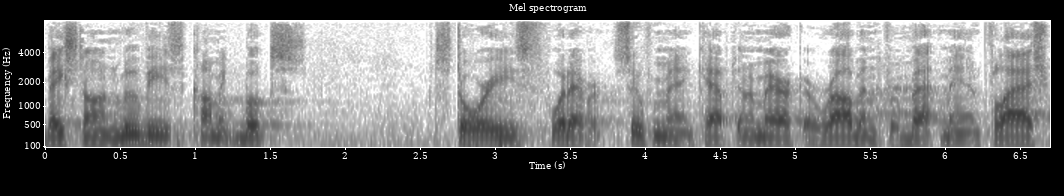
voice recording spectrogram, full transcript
based on movies, comic books, stories, whatever. Superman, Captain America, Robin for Batman, Flash,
